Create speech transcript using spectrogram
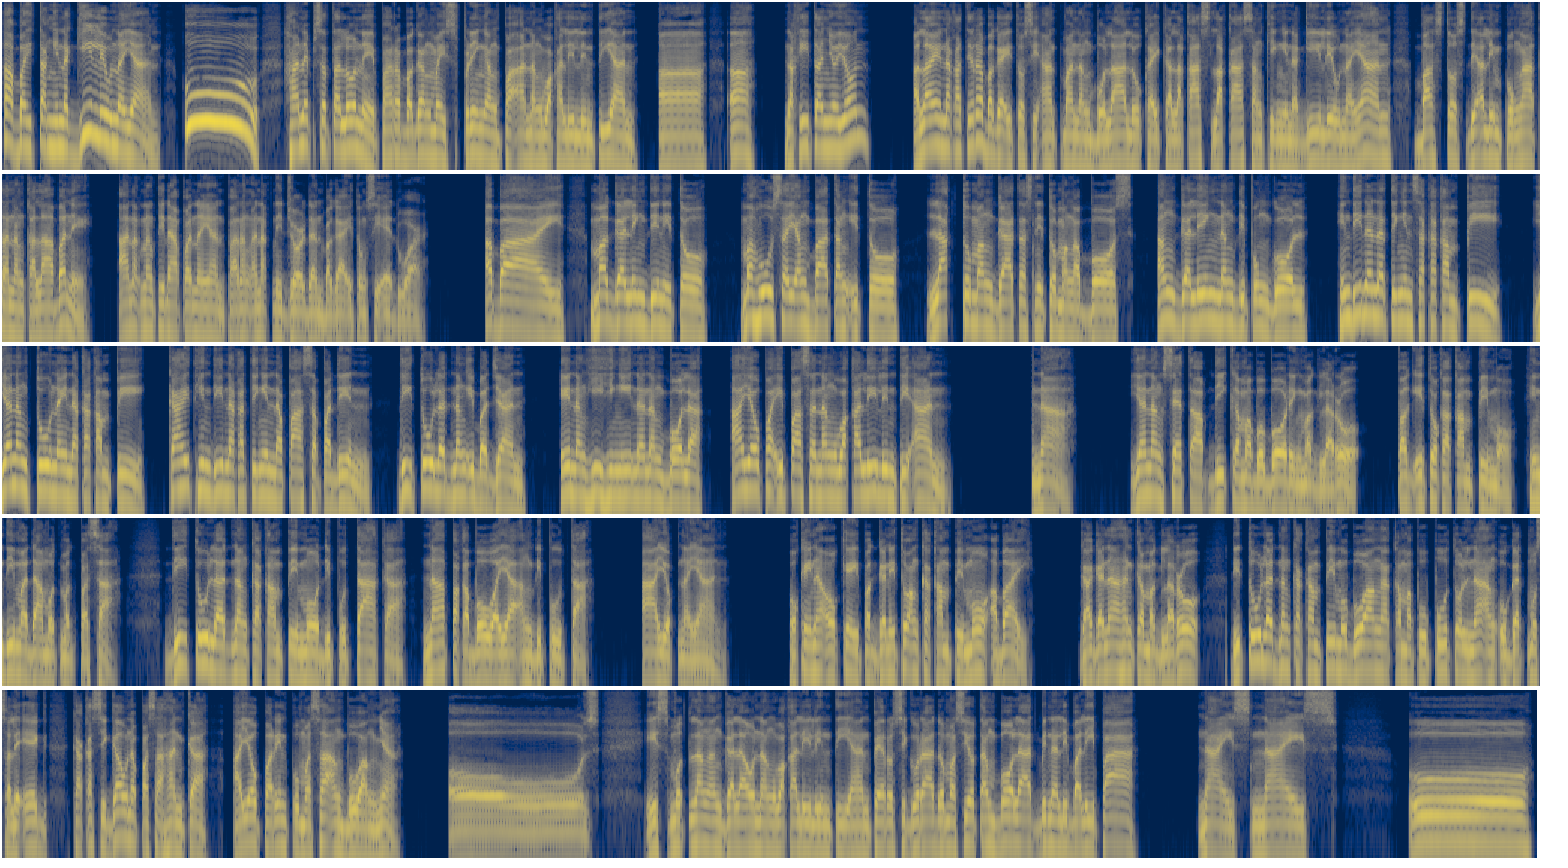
Abay, tanginagiliw na yan. Ooh! Hanep sa talon eh, para bagang may spring ang paa ng wakalilintian. Ah, ah, nakita nyo yon? Alay nakatira baga ito si Antman ng bolalo kay kalakas-lakas ang kinginagiliw na yan, bastos de alimpungatan ng kalaban eh. Anak ng tinapa na yan, parang anak ni Jordan baga itong si Edward. Abay, magaling din ito. Mahusay ang batang ito. Lakto manggatas nito mga boss. Ang galing ng dipunggol. Hindi na natingin sa kakampi. Yan ang tunay na kakampi. Kahit hindi nakatingin na pasa pa din. Di tulad ng iba dyan. E nang hihingi na ng bola, ayaw pa ipasa ng wakalilintian. Na, yan ang setup di ka maboboring maglaro. Pag ito kakampi mo, hindi madamot magpasa. Di tulad ng kakampi mo diputa ka, napakabowaya ang diputa. Ayop na yan. Okay na okay, pag ganito ang kakampi mo, abay. Gaganahan ka maglaro, di tulad ng kakampi mo buwanga ka mapuputol na ang ugat mo sa leeg, kakasigaw na pasahan ka, ayaw pa rin pumasa ang buwang niya. Oh, ismut lang ang galaw ng wakalilintian pero sigurado masyot ang bola at binalibali pa. Nice, nice. Ooh,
